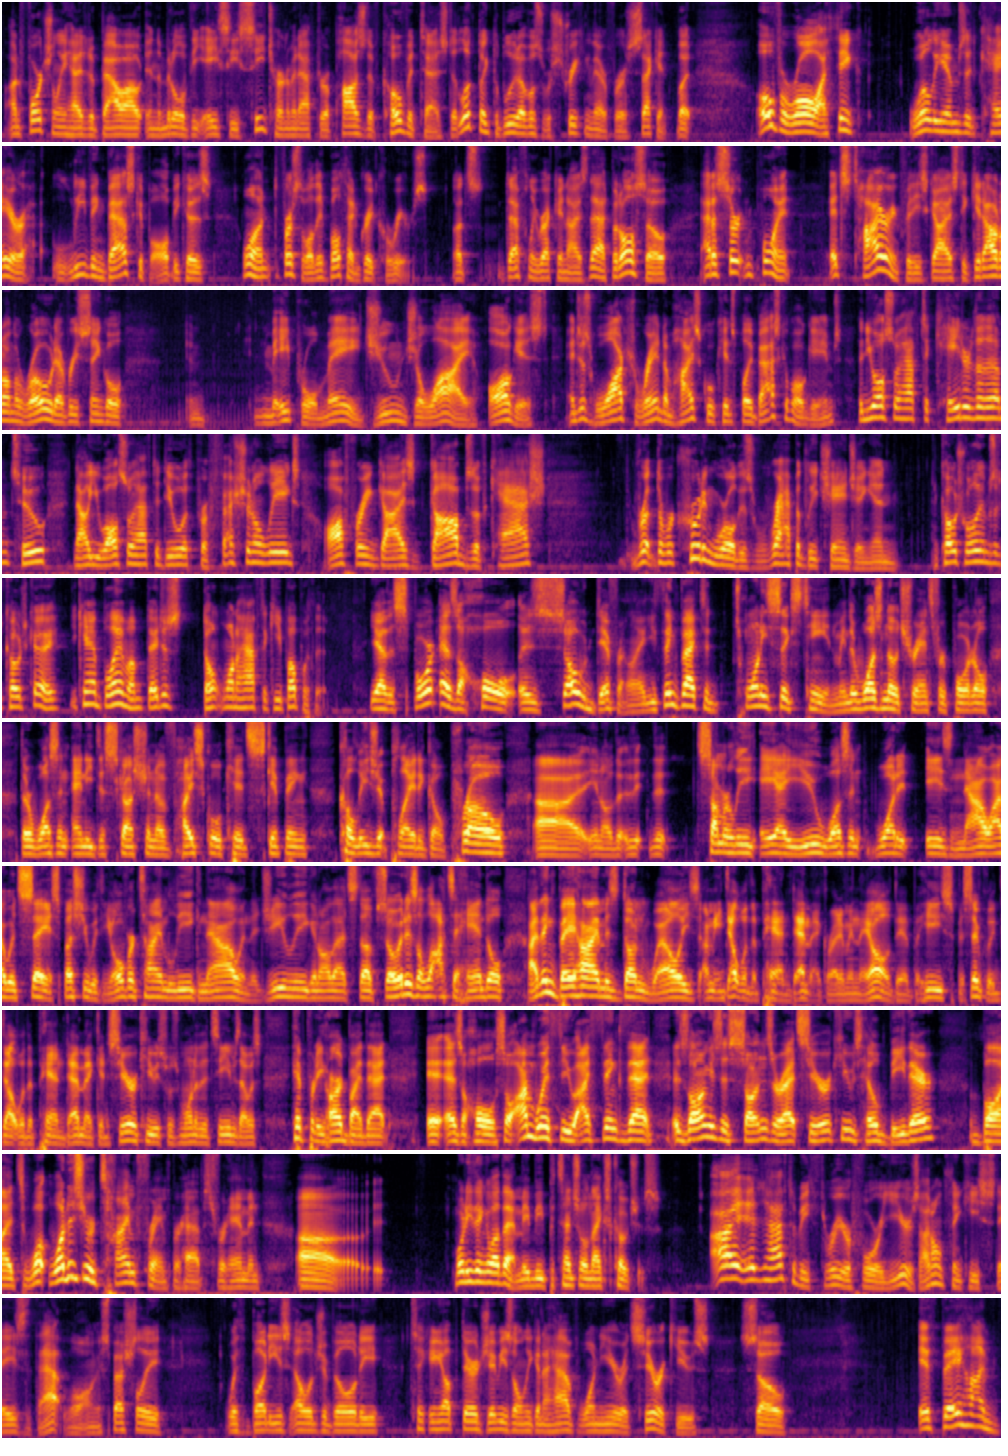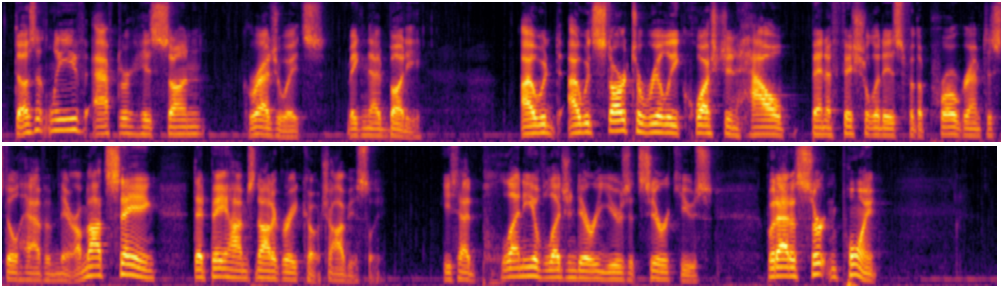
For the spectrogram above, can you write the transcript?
unfortunately had to bow out in the middle of the ACC tournament after a positive COVID test. It looked like the Blue Devils were streaking there for a second, but overall, I think Williams and K are leaving basketball because, one, first of all, they've both had great careers. Let's definitely recognize that. But also, at a certain point, it's tiring for these guys to get out on the road every single April, May, June, July, August, and just watch random high school kids play basketball games. Then you also have to cater to them too. Now you also have to deal with professional leagues offering guys gobs of cash. Re- the recruiting world is rapidly changing, and Coach Williams and Coach K, you can't blame them. They just don't want to have to keep up with it. Yeah, the sport as a whole is so different. Like you think back to 2016. I mean, there was no transfer portal. There wasn't any discussion of high school kids skipping collegiate play to go pro. Uh, you know, the, the, the summer league AAU wasn't what it is now, I would say, especially with the overtime league now and the G League and all that stuff. So it is a lot to handle. I think Boeheim has done well. He's, I mean, dealt with the pandemic, right? I mean, they all did, but he specifically dealt with the pandemic, and Syracuse was one of the teams that was hit pretty hard by that as a whole. So I'm with you. I think that as long as his sons are at Syracuse, he'll be there. But what what is your time frame, perhaps, for him? And uh, what do you think about that? Maybe potential next coaches. I it'd have to be three or four years. I don't think he stays that long, especially with Buddy's eligibility ticking up there. Jimmy's only going to have one year at Syracuse, so if Boeheim doesn't leave after his son graduates, making that Buddy, I would I would start to really question how beneficial it is for the program to still have him there. I'm not saying that Boeheim's not a great coach, obviously. He's had plenty of legendary years at Syracuse, but at a certain point,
